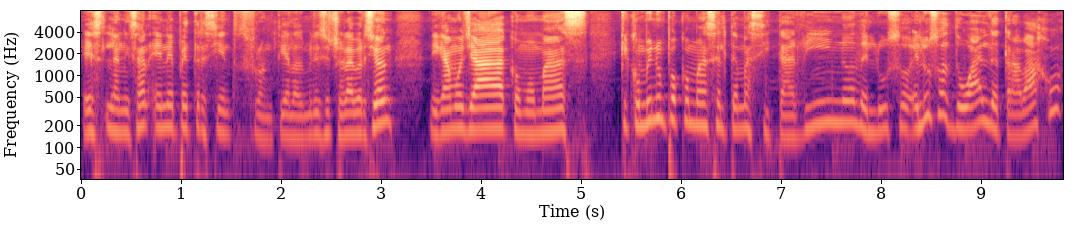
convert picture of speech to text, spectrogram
Es la Nissan NP300 Frontier 2018, la versión digamos ya como más que combina un poco más el tema citadino del uso, el uso dual de trabajo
